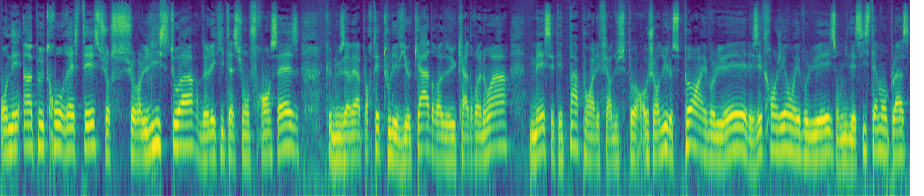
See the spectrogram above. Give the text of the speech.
on, est un peu trop resté sur, sur l'histoire de l'équitation française que nous avaient apporté tous les vieux cadres du cadre noir, mais c'était pas pour aller faire du sport. Aujourd'hui, le sport a évolué, les étrangers ont évolué, ils ont mis des systèmes en place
